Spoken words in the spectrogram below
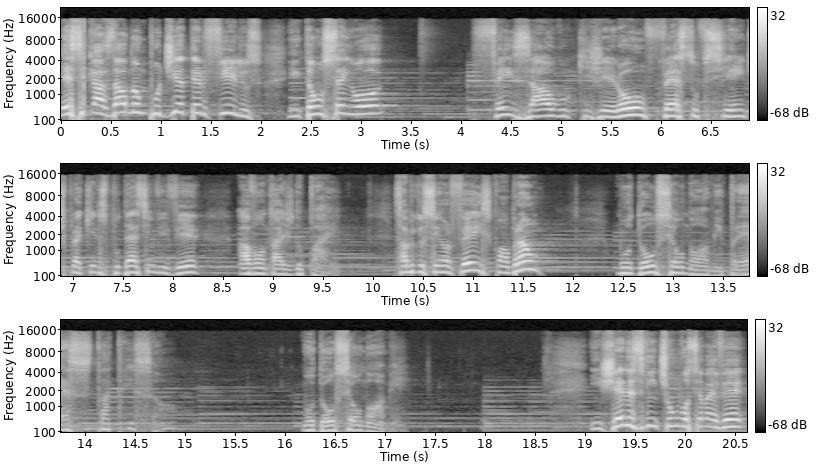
Esse casal não podia ter filhos, então o Senhor fez algo que gerou fé suficiente para que eles pudessem viver a vontade do Pai. Sabe o que o Senhor fez com Abraão? Mudou o seu nome, presta atenção. Mudou o seu nome. Em Gênesis 21 você vai ver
